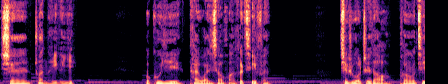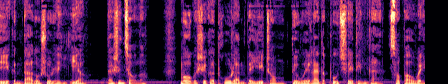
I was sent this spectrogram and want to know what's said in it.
先赚他一个亿。我故意开玩笑缓和气氛。其实我知道，朋友记忆跟大多数人一样，单身久了，某个时刻突然被一种对未来的不确定感所包围。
